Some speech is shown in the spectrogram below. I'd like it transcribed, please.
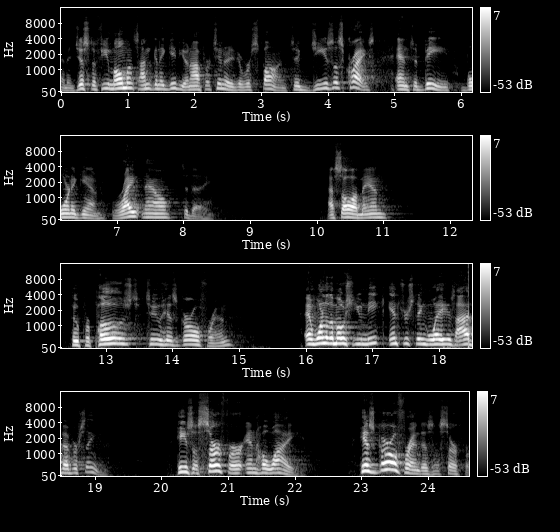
And in just a few moments, I'm going to give you an opportunity to respond to Jesus Christ and to be born again right now, today. I saw a man who proposed to his girlfriend and one of the most unique, interesting ways I've ever seen. He's a surfer in Hawaii. His girlfriend is a surfer.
